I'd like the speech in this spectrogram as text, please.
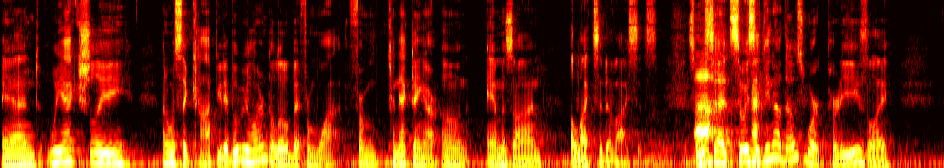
and we actually I don't want to say copied it, but we learned a little bit from from connecting our own Amazon Alexa devices. So we said so we said you know those work pretty easily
